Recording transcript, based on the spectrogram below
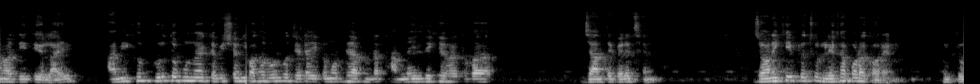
আমার দ্বিতীয় লাইভ আমি খুব গুরুত্বপূর্ণ একটা বিষয় নিয়ে কথা বলব, যেটা ইতিমধ্যে আপনারা থামনেইল দেখে হয়তো বা জানতে পেরেছেন। যে অনেকেই প্রচুর লেখাপড়া করেন, কিন্তু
